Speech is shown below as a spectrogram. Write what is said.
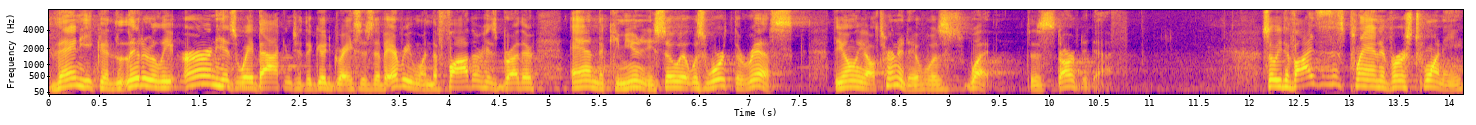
then he could literally earn his way back into the good graces of everyone the father, his brother, and the community. So it was worth the risk. The only alternative was what? To starve to death. So he devises his plan in verse 20,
